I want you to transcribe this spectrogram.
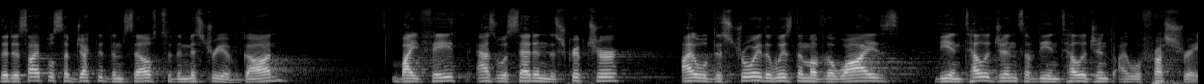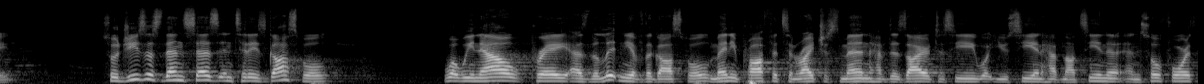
the disciples subjected themselves to the mystery of God. By faith, as was said in the scripture, I will destroy the wisdom of the wise, the intelligence of the intelligent I will frustrate. So Jesus then says in today's gospel, what we now pray as the litany of the gospel many prophets and righteous men have desired to see what you see and have not seen it, and so forth.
